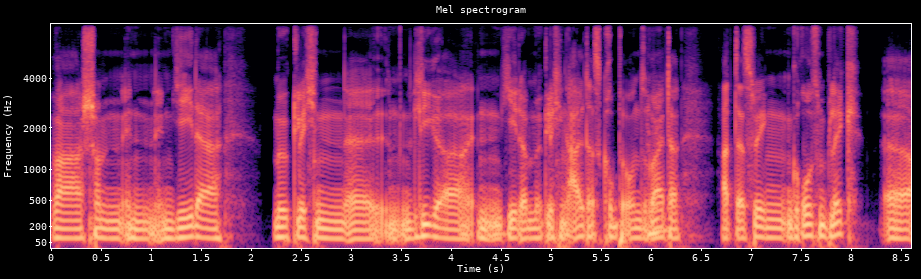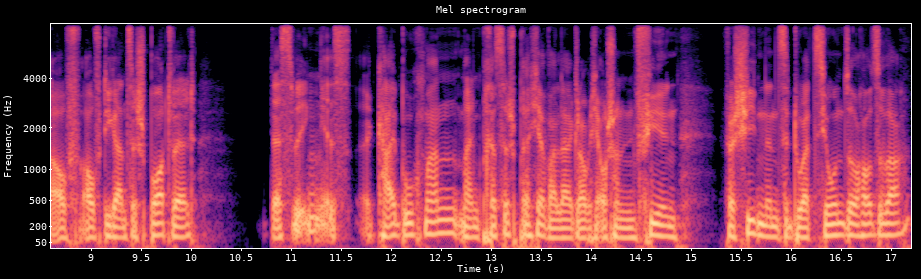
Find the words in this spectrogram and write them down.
war schon in, in jeder möglichen äh, Liga, in jeder möglichen Altersgruppe und so Mhm. weiter, hat deswegen einen großen Blick äh, auf, auf die ganze Sportwelt. Deswegen ist Kai Buchmann mein Pressesprecher, weil er, glaube ich, auch schon in vielen verschiedenen Situationen zu Hause war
